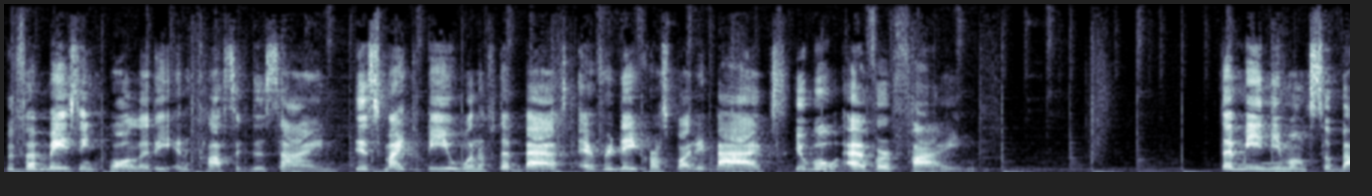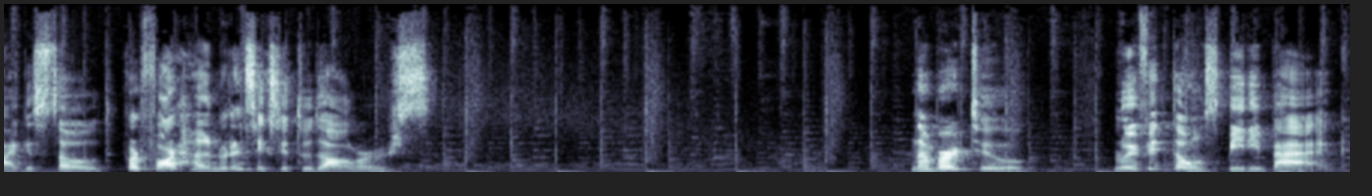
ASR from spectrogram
With amazing quality and classic design, this might be one of the best everyday crossbody bags you will ever find. The mini Monceau bag is sold for $462. Number 2. Louis Vuitton Speedy Bag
